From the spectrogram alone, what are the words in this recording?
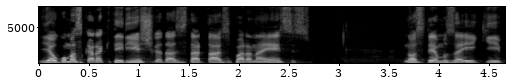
E algumas características das startups paranaenses nós temos aí que,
